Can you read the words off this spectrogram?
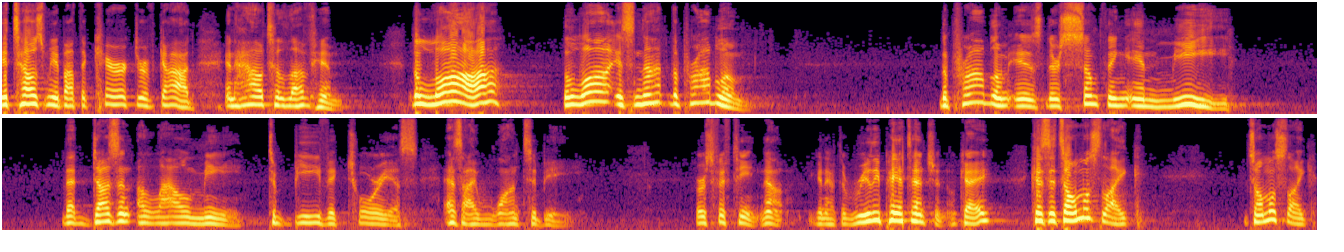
It tells me about the character of God and how to love him. The law, the law is not the problem. The problem is there's something in me that doesn't allow me to be victorious as I want to be. Verse 15. Now, you're going to have to really pay attention, okay? Because it's almost like it's almost like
